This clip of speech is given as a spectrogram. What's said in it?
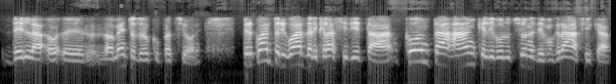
della, eh, l'aumento dell'occupazione. Per quanto riguarda le classi di età, conta anche l'evoluzione demografica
